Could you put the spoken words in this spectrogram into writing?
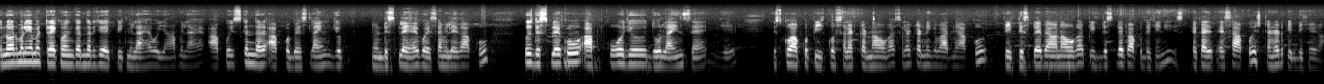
तो नॉर्मली हमें ट्रैक वन के अंदर जो एक पीक मिला है, वो यहाँ मिला है। आपको इसके अंदर आपको बेस लाइन जो डिस्प्ले है, वो ऐसा मिलेगा आपको। उस डिस्प्ले को आपको जो दो लाइन्स हैं, ये, इसको आपको पीक को सेलेक्ट करना होगा। सेलेक्ट करने के बाद में आपको पीक डिस्प्ले पे आना होगा। पीक डिस्प्ले पे आपको देखेंगे ऐसा आपको स्टैंडर्ड पीक दिखेगा।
